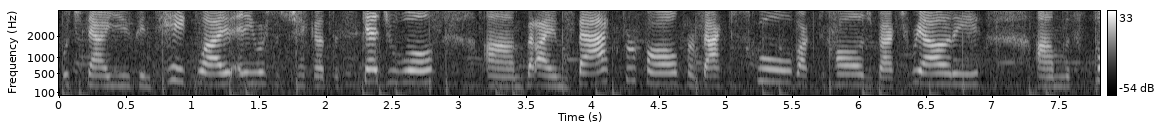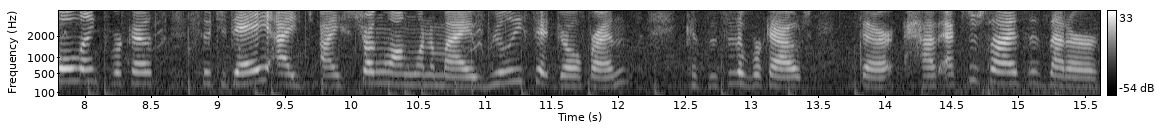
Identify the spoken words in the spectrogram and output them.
which now you can take live anywhere, so check out the schedule. Um, but I'm back for fall, for back to school, back to college, back to reality, um, with full-length workouts. So today I, I strung along one of my really fit girlfriends, because this is a workout that are, have exercises that are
